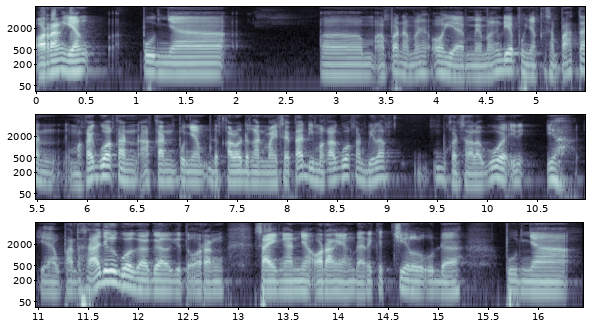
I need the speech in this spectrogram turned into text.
Orang yang punya um, apa namanya? Oh ya memang dia punya kesempatan. Makanya gue akan akan punya kalau dengan mindset tadi maka gue akan bilang bukan salah gue ini ya ya pantas aja gue gagal gitu. Orang saingannya orang yang dari kecil udah punya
